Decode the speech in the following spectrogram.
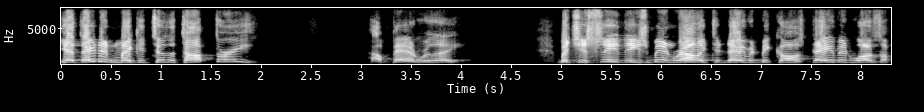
yet they didn't make it to the top three. How bad were they? But you see, these men rallied to David because David was a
